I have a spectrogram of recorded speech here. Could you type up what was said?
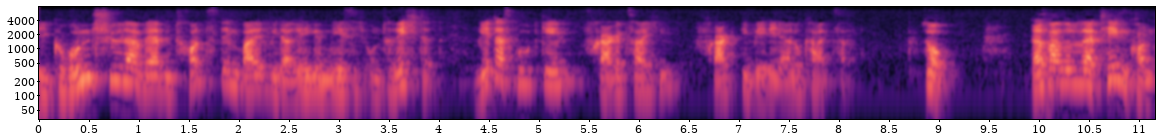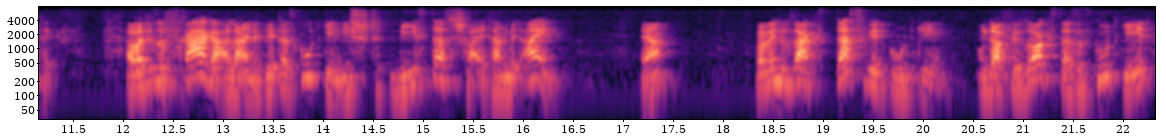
die Grundschüler werden trotzdem bald wieder regelmäßig unterrichtet. Wird das gut gehen? Fragezeichen, fragt die WDR Lokalzeit. So, das war so dieser Themenkontext. Aber diese Frage alleine, wird das gut gehen, die schließt das Scheitern mit ein. Ja? Weil wenn du sagst, das wird gut gehen, und dafür sorgst, dass es gut geht,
